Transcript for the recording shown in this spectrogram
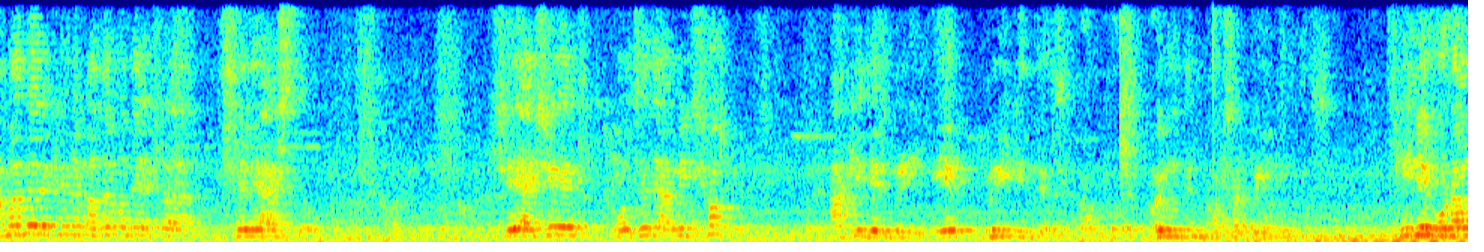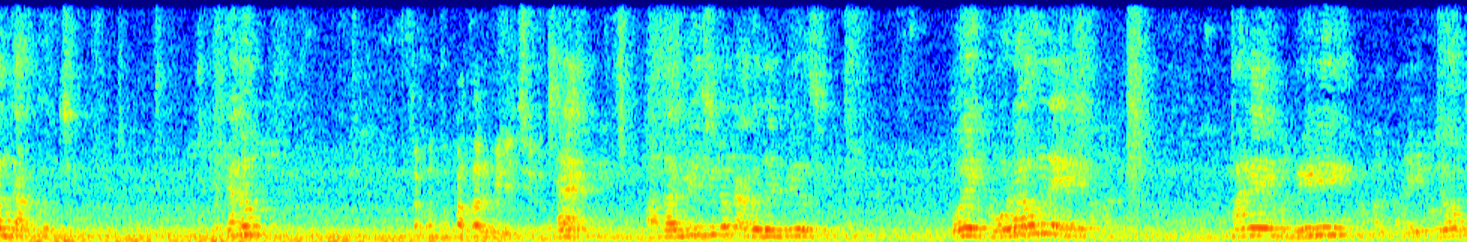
আমাদের এখানে মাঝে মাঝে একটা ছেলে আসতো। সে এসে বলছে যে, আমি সব আকিজের বিড়ি, এর বিড়ি কিনতেছি রংপুরে রহিমুদ্দিন ভরসার বিড়ি কিনতেছি। কিনে গোডাউন দান করছি। কেন? তখন তো পাতার বিড়ি ছিল। হ্যাঁ পাতার বিড়ি ছিল কাগজের বিড়িও ছিল। ওই গোডাউনে মানে বিড়ি যত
